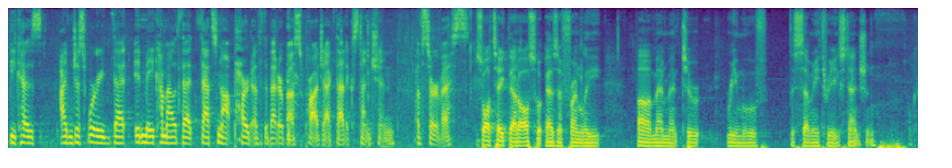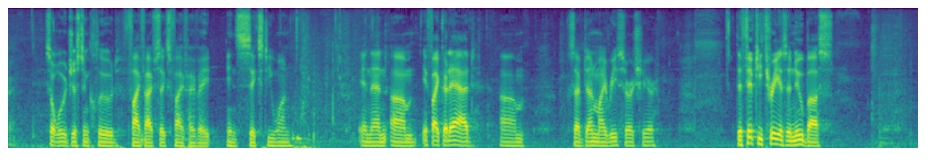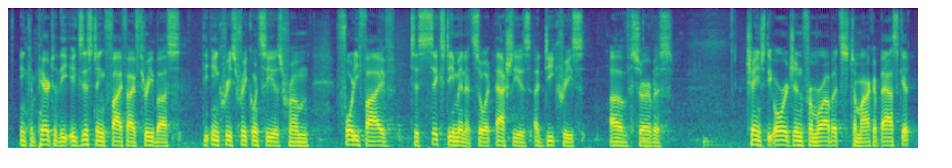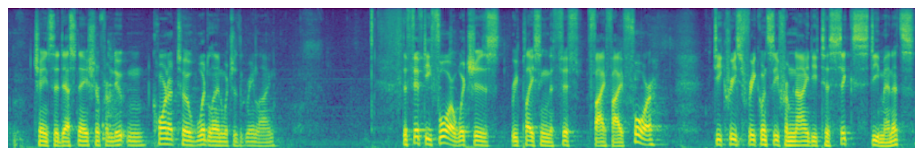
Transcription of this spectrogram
because I'm just worried that it may come out that that's not part of the Better Bus project, that extension of service. So I'll take that also as a friendly uh, amendment to remove the 73 extension. Okay. So we would just include 556, 558 in 61. And then um, if I could add, because I've done my research here, the 53 is a new bus. And compared to the existing 553 bus, the increased frequency is from 45 to 60 minutes, so it actually is a decrease of service. Change the origin from Roberts to Market Basket. Change the destination from Newton Corner to Woodland, which is the green line. The 54, which is replacing the 554, decreased frequency from 90 to 60 minutes,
